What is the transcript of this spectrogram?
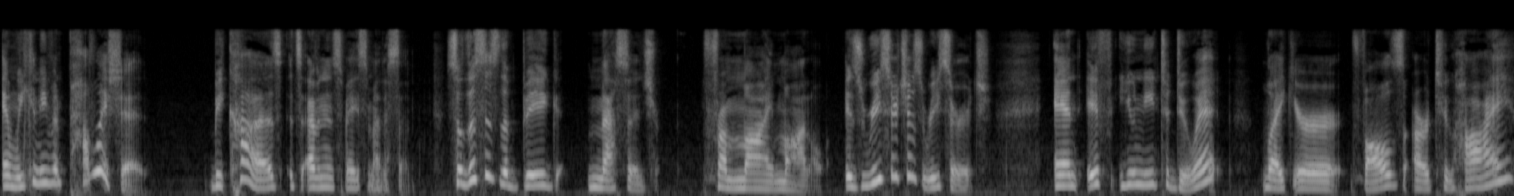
And we can even publish it because it's evidence based medicine. So, this is the big message from my model is research is research and if you need to do it like your falls are too high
